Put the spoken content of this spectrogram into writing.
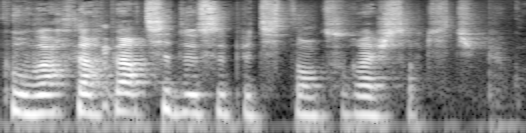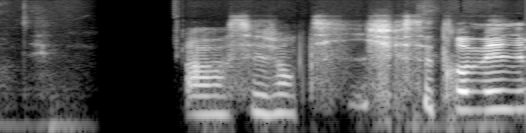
pouvoir faire partie de ce petit entourage sur qui tu peux compter. Oh, c'est gentil, c'est trop mignon.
